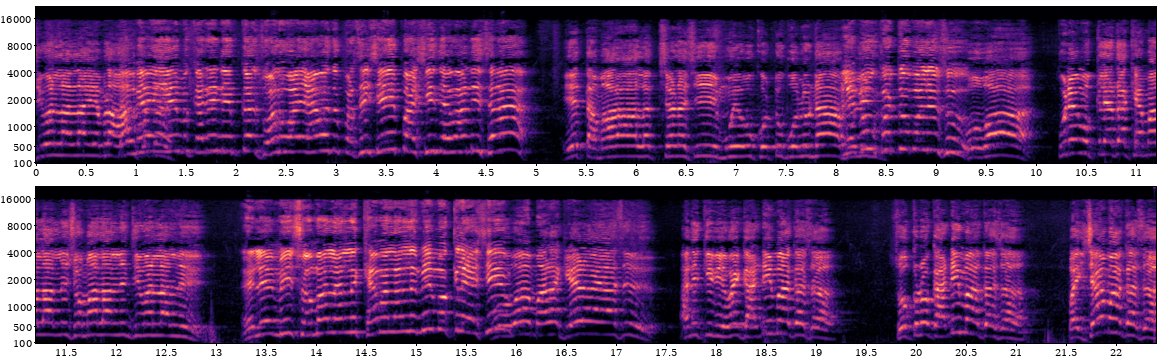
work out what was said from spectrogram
જીવનલાલ ના હમણાં આવ એમ કરીને એમ કે ઝોન વાય આવે તો પછી છે પાછી જવાની છે. એ તમારા લક્ષણ હશે હું એવું ખોટું બોલું ના એટલે હું ખોટું બોલ્યું છું. ઓવા કોને મોકલ્યા હતા ખેમાલાલ ને સોમાલાલ ને જીવનલાલ ને એટલે મી સોમાલાલ ને ખેમાલાલ ને મી મોકલ્યા છે? ઓવા મારા ઘેર આયા છે. અને કે ભાઈ ગાડી માંગે છે? છોકરો ગાડી માંગે છે? પૈસા માંગે છે?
